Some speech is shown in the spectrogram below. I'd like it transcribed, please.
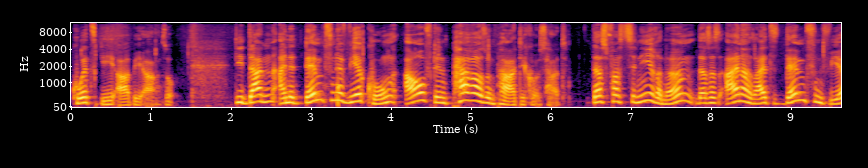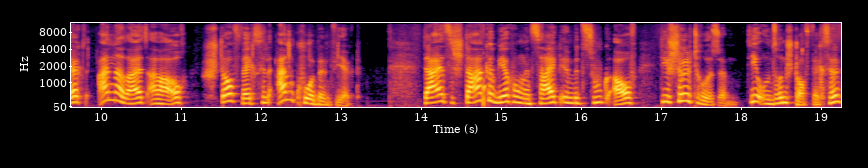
kurz GABA, so, die dann eine dämpfende Wirkung auf den Parasympathikus hat. Das Faszinierende, dass es einerseits dämpfend wirkt, andererseits aber auch Stoffwechsel ankurbelnd wirkt da es starke Wirkungen zeigt in Bezug auf die Schilddrüse, die unseren Stoffwechsel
